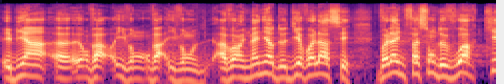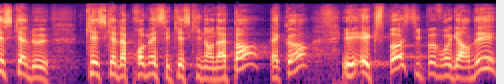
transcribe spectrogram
eh bien, euh, on va, ils, vont, avoir une manière de dire voilà, c'est voilà une façon de voir qui est-ce qu'il y a de qu'est-ce qu'il y a de la promesse et qu'est-ce qui n'en a pas, d'accord? Et ex post, ils peuvent regarder,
